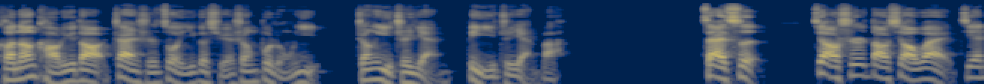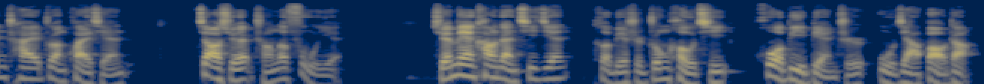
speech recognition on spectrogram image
可能考虑到暂时做一个学生不容易，睁一只眼闭一只眼吧。再次，教师到校外兼差赚快钱，教学成了副业。全面抗战期间，特别是中后期，货币贬值，物价暴涨。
